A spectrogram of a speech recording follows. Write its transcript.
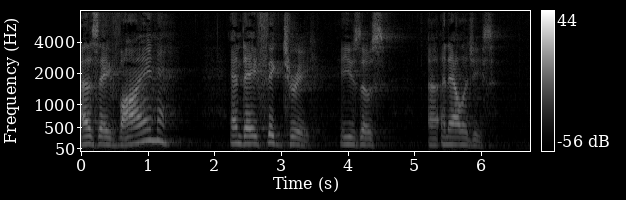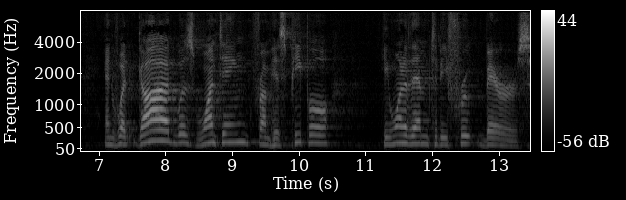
as a vine and a fig tree. He used those uh, analogies. And what God was wanting from his people, he wanted them to be fruit bearers.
